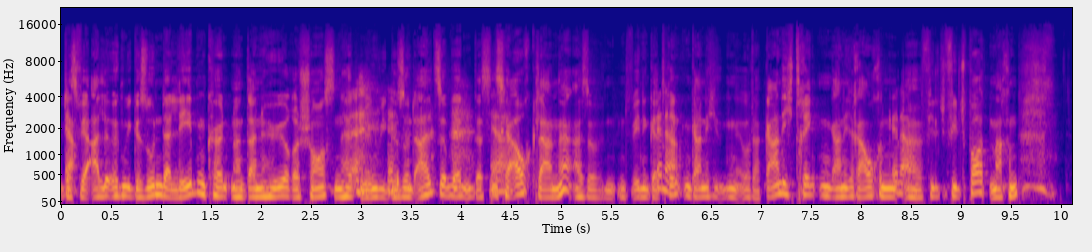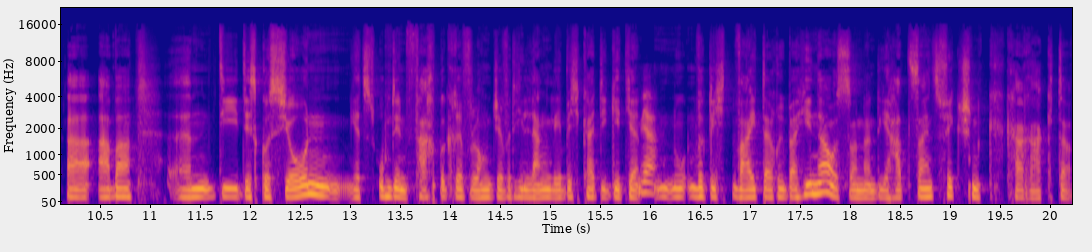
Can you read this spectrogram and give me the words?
dass ja. wir alle irgendwie gesunder leben könnten und dann höhere Chancen hätten, irgendwie gesund alt zu werden. Das ja. ist ja auch klar, ne? Also weniger genau. trinken, gar nicht oder gar nicht trinken, gar nicht rauchen, genau. äh, viel, viel Sport machen. Äh, aber ähm, die Diskussion jetzt um den Fachbegriff Longevity, Langlebigkeit, die geht ja, ja. nun wirklich weit darüber hinaus, sondern die hat Science-Fiction-Charakter.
